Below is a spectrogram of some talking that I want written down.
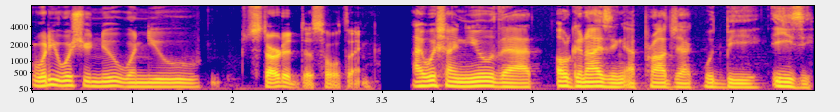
What do you wish you knew when you started this whole thing? I wish I knew that organizing a project would be easy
